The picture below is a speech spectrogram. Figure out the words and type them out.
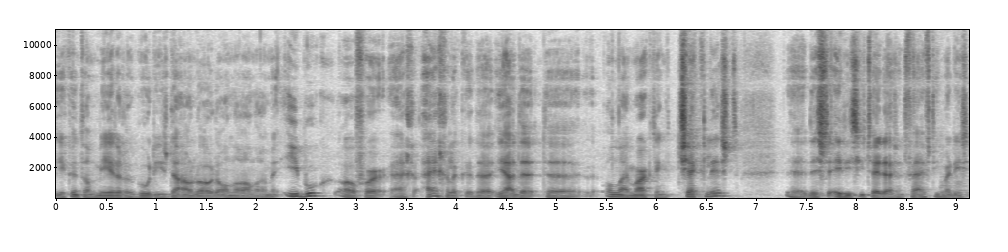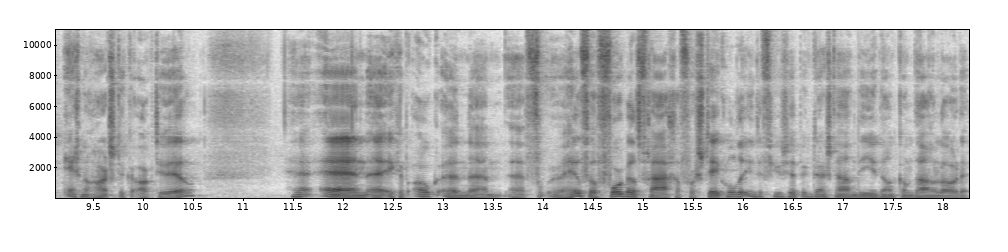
je kunt dan meerdere goodies downloaden, onder andere mijn e-book over eigenlijk de, ja, de, de online marketing checklist. Dit is de editie 2015, maar die is echt nog hartstikke actueel. En uh, ik heb ook een, um, uh, heel veel voorbeeldvragen voor stakeholder interviews heb ik daar staan, die je dan kan downloaden.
